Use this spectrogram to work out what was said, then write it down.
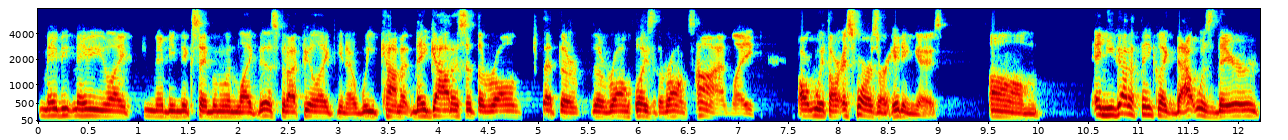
maybe maybe like maybe Nick Saban wouldn't like this, but I feel like you know we kind of they got us at the wrong at the the wrong place at the wrong time, like with our as far as our hitting goes. Um, and you got to think like that was their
